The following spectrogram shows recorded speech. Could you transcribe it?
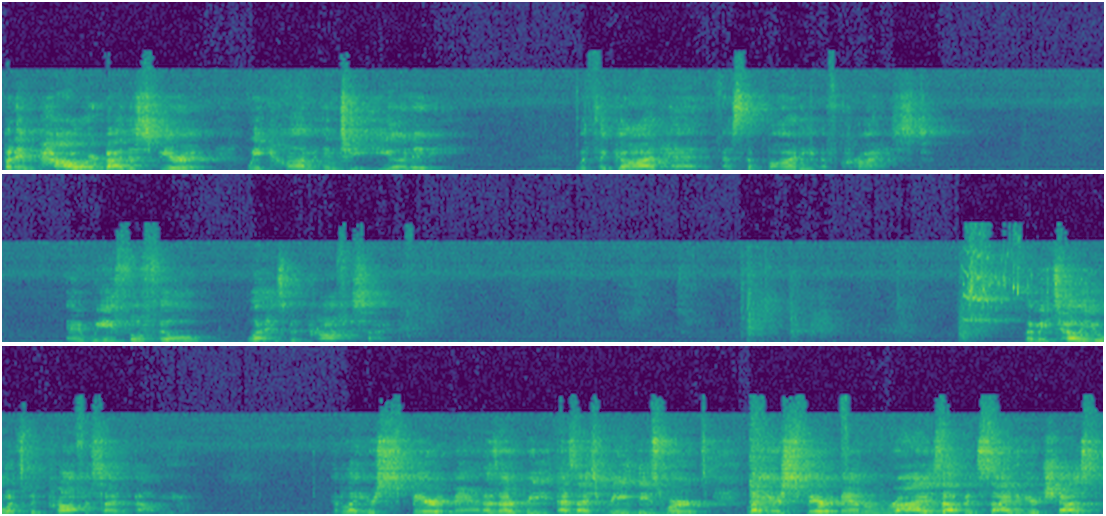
But empowered by the Spirit, we come into unity with the Godhead as the body of Christ. And we fulfill what has been prophesied. Let me tell you what's been prophesied about you. And let your spirit man, as I read, as I read these words, let your spirit man rise up inside of your chest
